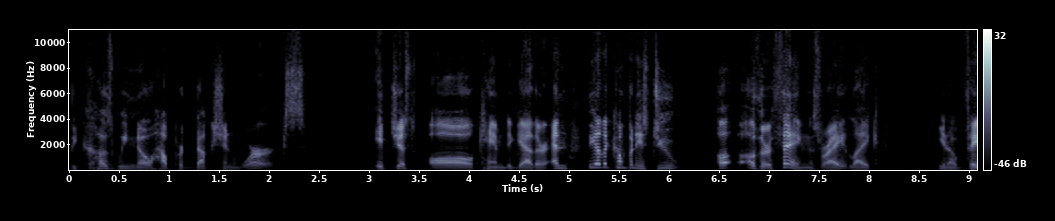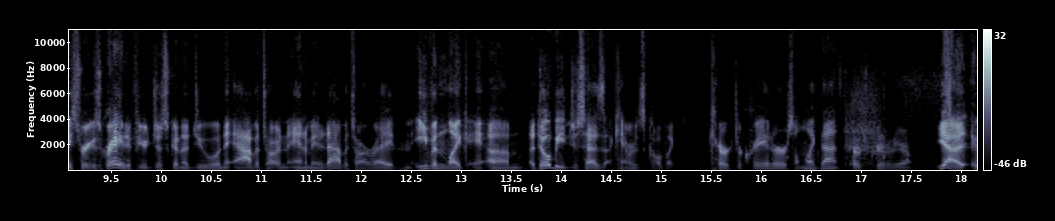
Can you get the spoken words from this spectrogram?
because we know how production works. It just all came together. And the other companies do other things, right? Like you know, face rig is great if you're just going to do an avatar, an animated avatar, right? And even like um, Adobe just has, I can't remember what it's called, like Character Creator or something like that. Character Creator, yeah. yeah,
